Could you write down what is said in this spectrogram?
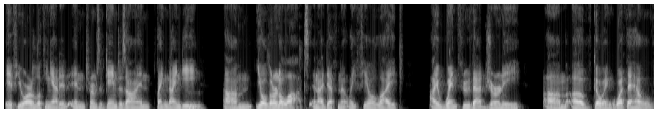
if you are looking at it in terms of game design, playing 90, mm. um, you'll learn a lot. And I definitely feel like I went through that journey um, of going, what the hell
